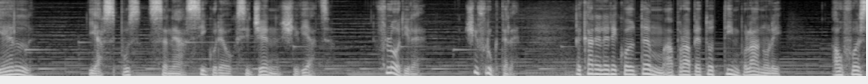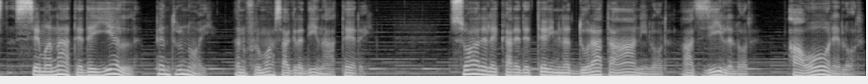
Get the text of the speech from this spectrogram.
El i-a spus să ne asigure oxigen și viață. Florile și fructele pe care le recoltăm aproape tot timpul anului au fost semănate de El pentru noi în frumoasa grădină a terei soarele care determină durata anilor, a zilelor, a orelor,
